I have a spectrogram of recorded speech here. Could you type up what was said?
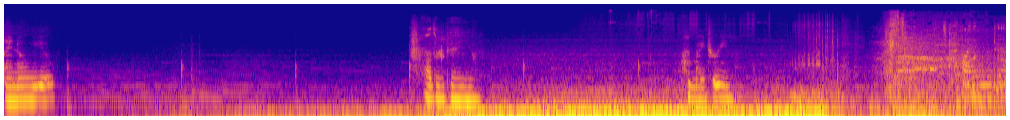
I know you. Father Daniel. Or my dream. I'm Daniel.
